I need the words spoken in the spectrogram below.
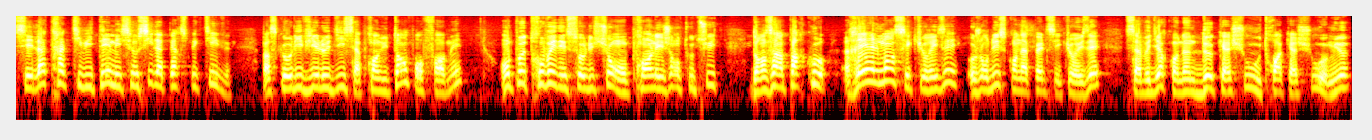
C'est l'attractivité, mais c'est aussi la perspective. Parce qu'Olivier le dit, ça prend du temps pour former. On peut trouver des solutions, on prend les gens tout de suite dans un parcours réellement sécurisé. Aujourd'hui, ce qu'on appelle sécurisé, ça veut dire qu'on donne deux cachous ou trois cachous au mieux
